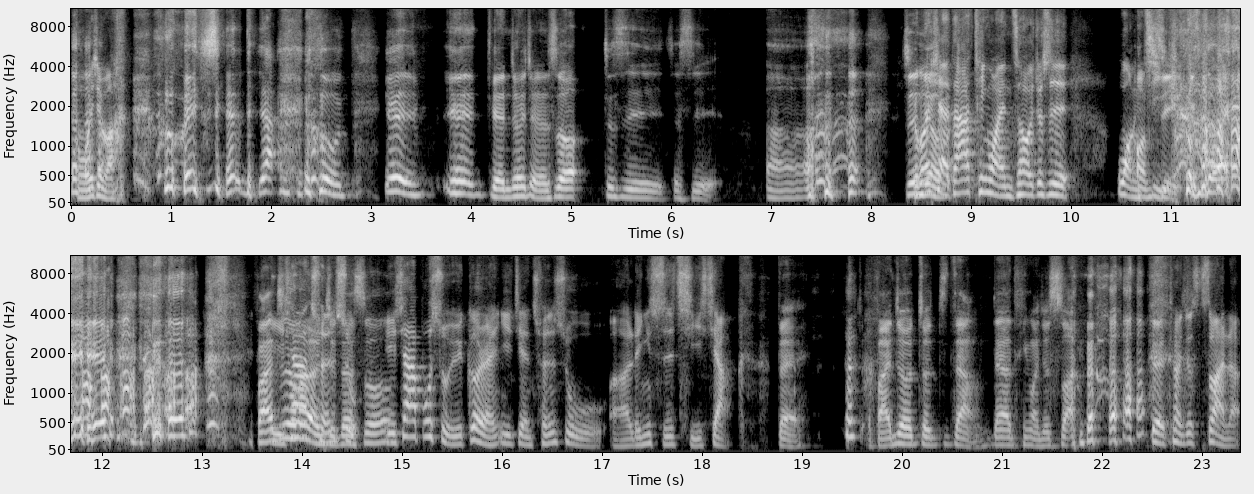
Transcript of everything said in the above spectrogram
很危险吗？很危险。等一下，我 因为因为别人就会觉得说，就是就是呃，就是没关系啊，大家听完之后就是忘记。忘反正就是纯属以，下不属于个人意见，纯属呃临时奇想。对，反正就就就这样，大家听完就算了。对，突然就算了。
